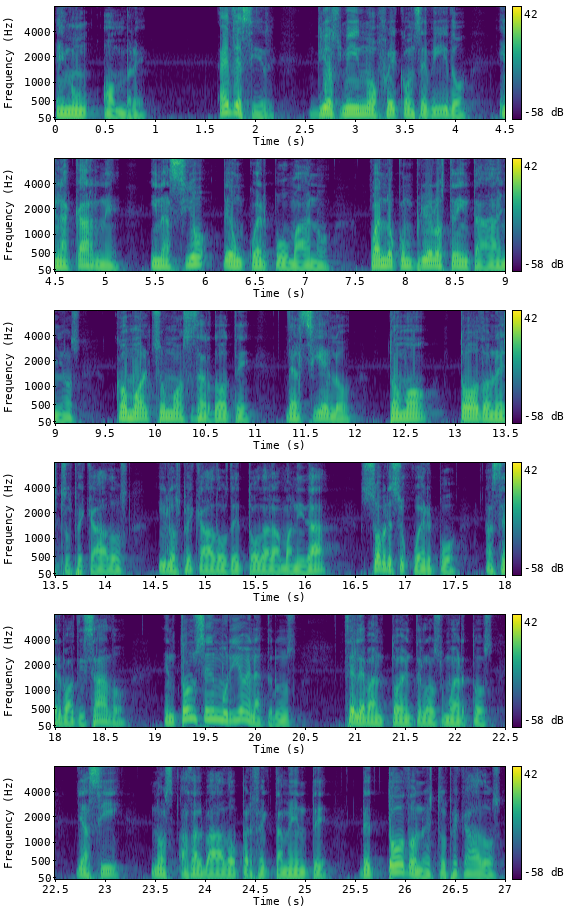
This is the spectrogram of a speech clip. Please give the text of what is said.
en un hombre. Es decir, Dios mismo fue concebido en la carne y nació de un cuerpo humano cuando cumplió los 30 años como el sumo sacerdote del cielo tomó todos nuestros pecados y los pecados de toda la humanidad sobre su cuerpo a ser bautizado. Entonces murió en la cruz, se levantó entre los muertos y así nos ha salvado perfectamente de todos nuestros pecados.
